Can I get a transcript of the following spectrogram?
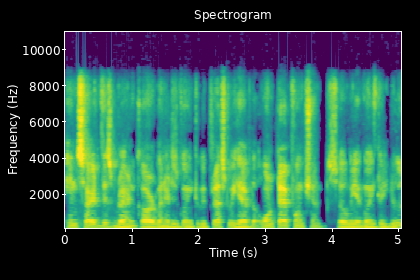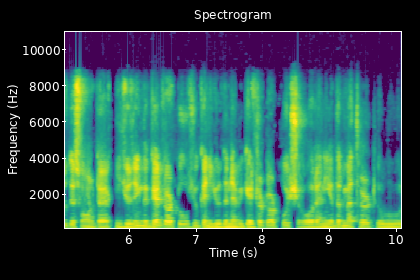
inside this brand card when it is going to be pressed we have the on tap function. So we are going to use this on tap. Using the get.to you can use the navigator.push or any other method to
